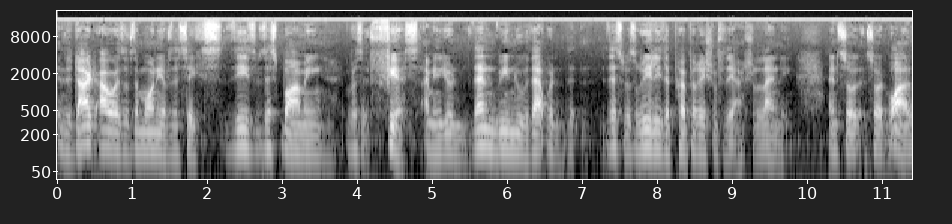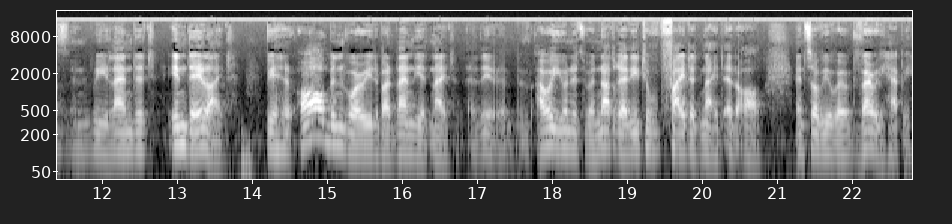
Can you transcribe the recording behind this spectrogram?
in the dark hours of the morning of the 6th, these, this bombing was fierce. I mean, you, then we knew that would, this was really the preparation for the actual landing. And so, so it was, and we landed in daylight. We had all been worried about landing at night. Uh, the, uh, our units were not ready to fight at night at all. And so we were very happy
